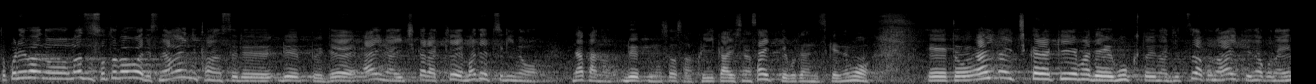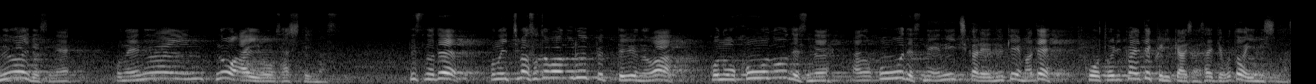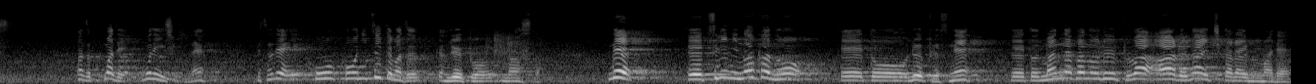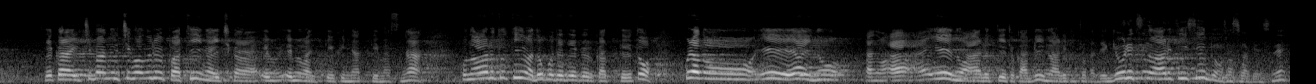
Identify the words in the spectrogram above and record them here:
とこれはあのまず外側はですね、i に関するループで、i が1から k まで次の中のループの操作を繰り返しなさいっていうことなんですけれども、えーと、i が1から k まで動くというのは、実はこの i というのはこの ni ですね。この ni の i を指しています。ですので、この一番外側のループっていうのは、この法のですね、あの法をですね、n1 から nk までこう取り替えて繰り返しなさいということを意味します。まずここまで、ここでいいでしょうかね。ですので、法法についてまずループを回すと。で、えー、次に中の、えーと、ループですね。えーと、真ん中のループは R が1から M まで。それから一番の内側のループは t が1から m, m までっていうふうになっていますが、この r と t はどこで出てくるかっていうと、これあの AI のあの A の RT とか B の RT とかで行列の RT 成分を指すわけですね。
